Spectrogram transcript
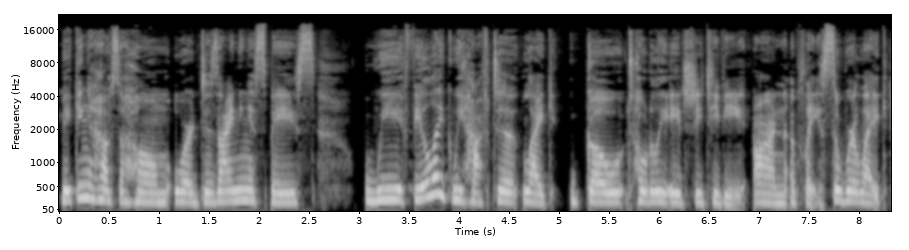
making a house a home or designing a space we feel like we have to like go totally HGTV on a place. So we're like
